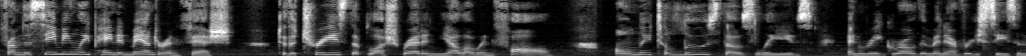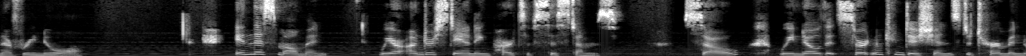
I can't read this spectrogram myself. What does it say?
from the seemingly painted mandarin fish to the trees that blush red and yellow in fall, only to lose those leaves and regrow them in every season of renewal. In this moment, we are understanding parts of systems. So, we know that certain conditions determine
